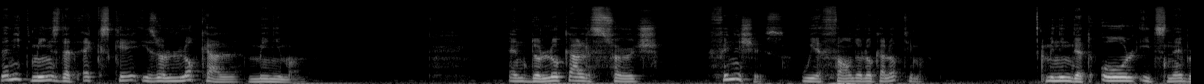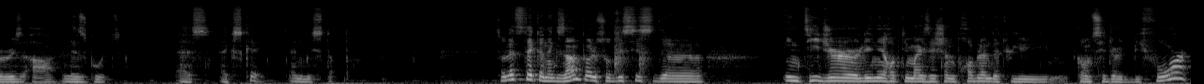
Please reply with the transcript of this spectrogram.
then it means that xk is a local minimum. And the local search finishes. We have found a local optimum, meaning that all its neighbors are less good as xk, and we stop. So let's take an example. So this is the integer linear optimization problem that we considered before.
